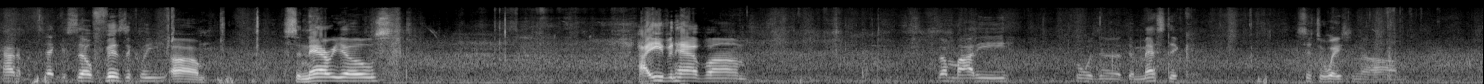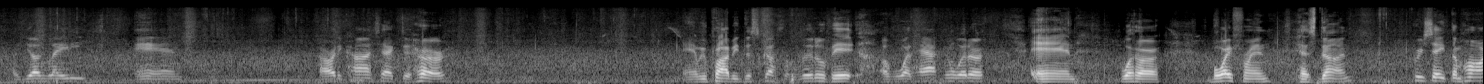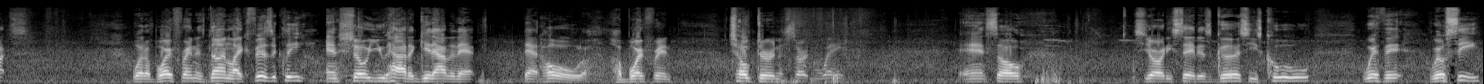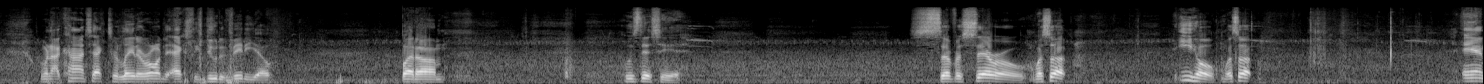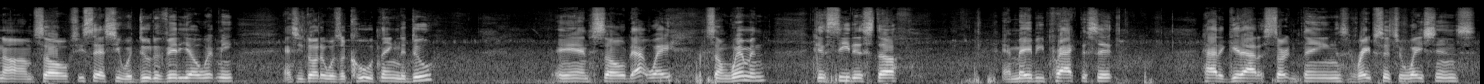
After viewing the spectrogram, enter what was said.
how to protect yourself physically, um, scenarios. I even have um, somebody who was in a domestic situation, um, a young lady, and I already contacted her. And we probably discussed a little bit of what happened with her and what her boyfriend has done. Appreciate them hearts. What her boyfriend has done, like physically, and show you how to get out of that that hole. Her boyfriend choked her in a certain way, and so she already said it's good. She's cool with it. We'll see when I contact her later on to actually do the video. But um, who's this here? Cervecero, what's up? Eho, what's up? And um, so she said she would do the video with me, and she thought it was a cool thing to do. And so that way, some women can see this stuff and maybe practice it, how to get out of certain things, rape situations,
